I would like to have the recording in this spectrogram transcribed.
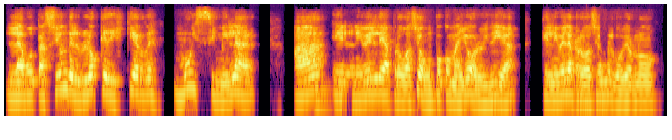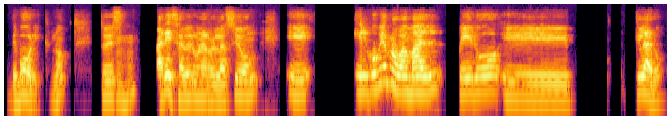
la votación del bloque de izquierda es muy similar a el nivel de aprobación, un poco mayor hoy día que el nivel de aprobación del gobierno de Boric, ¿no? Entonces, parece haber una relación. Eh, el gobierno va mal, pero eh, claro,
